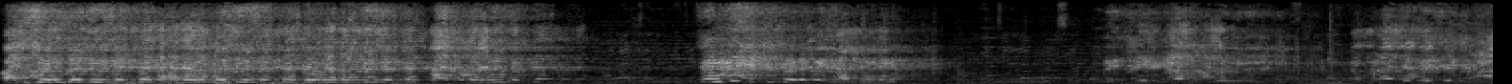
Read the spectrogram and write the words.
पाचशे रुपये देऊ शकतात हजार रुपये देऊ शकतात दोन हजार देऊ शकतात पाच हजार देऊ शकतात मला जनतेची जेवढी येतील तेवढे पैसे आपल्याकडे घ्या. आम्ही जिल्हा परिषद पैसे काम कमी कमळाचे पैसे खा.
